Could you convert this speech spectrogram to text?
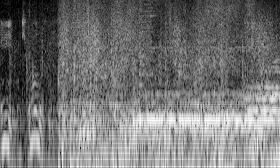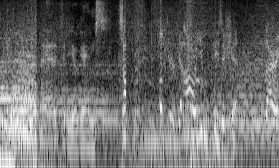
aim. What's wrong with me? Mad at video games. Oh dear God. Oh, you piece of shit! Sorry.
